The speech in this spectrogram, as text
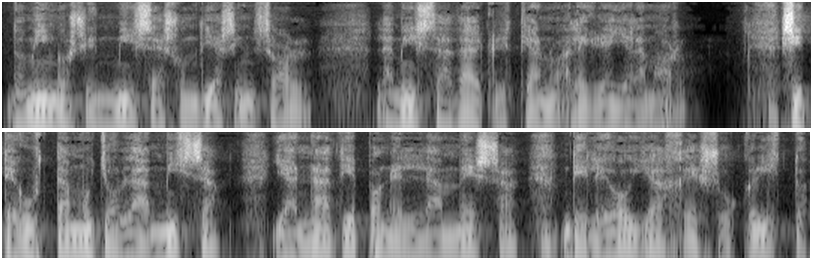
Domingo sin misa es un día sin sol. La misa da al cristiano alegría y el amor. Si te gusta mucho la misa y a nadie pone en la mesa, dile hoy a Jesucristo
